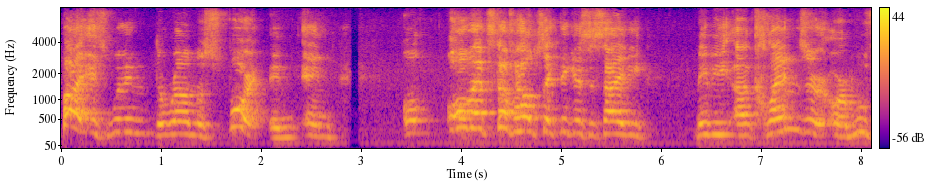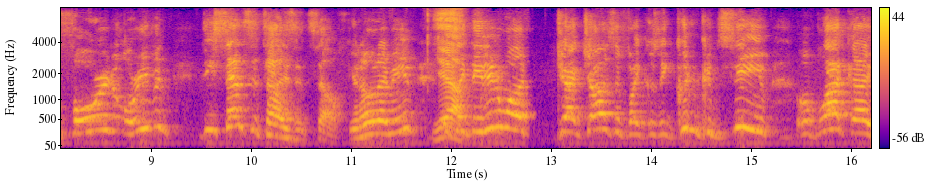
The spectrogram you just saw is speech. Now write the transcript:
But it's within the realm of sport, and and all, all that stuff helps. I think a society maybe uh, cleanse or, or move forward, or even desensitize itself. You know what I mean? Yeah. It's like they didn't want Jack Johnson fight because they couldn't conceive of a black guy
